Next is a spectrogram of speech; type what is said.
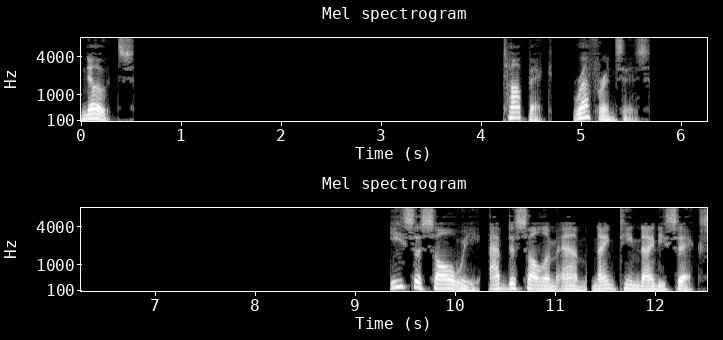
Notes References Issa-Salwe, Abdusalam M. 1996.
